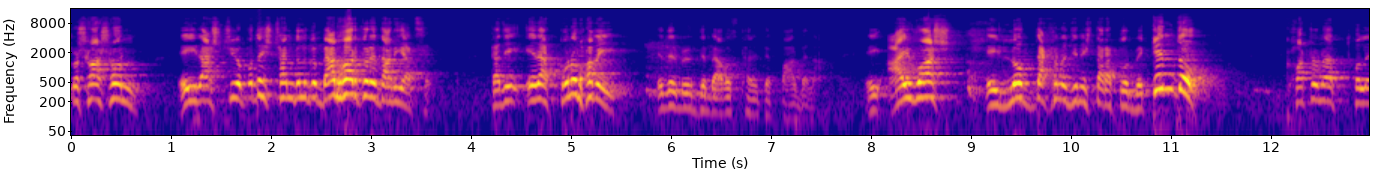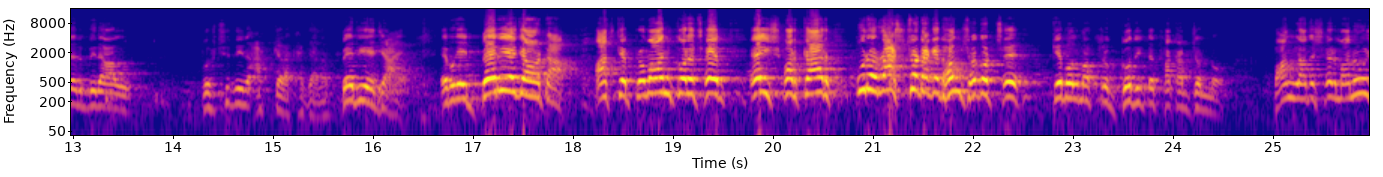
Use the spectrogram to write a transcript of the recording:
প্রশাসন এই রাষ্ট্রীয় প্রতিষ্ঠানগুলোকে ব্যবহার করে দাঁড়িয়ে আছে। কাজে এরা কোনোভাবেই এদের বিরুদ্ধে ব্যবস্থা নিতে পারবে না। এই আইওয়াশ এই লোক দেখানো জিনিস তারা করবে। কিন্তু ঘটনার থলের বিড়াল বেশি দিন আটকে রাখা যায় না বেরিয়ে যায়। এবং এই বেরিয়ে যাওয়াটা আজকে প্রমাণ করেছে এই সরকার পুরো রাষ্ট্রটাকে ধ্বংস করছে কেবলমাত্র গদিতে থাকার জন্য। বাংলাদেশের মানুষ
